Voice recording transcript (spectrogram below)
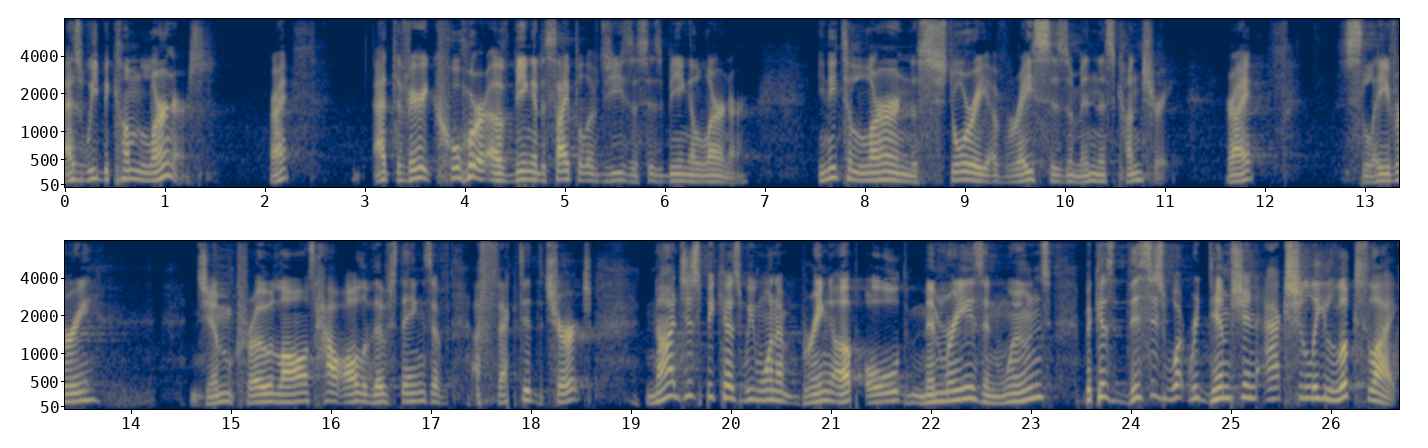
as we become learners, right? At the very core of being a disciple of Jesus is being a learner. You need to learn the story of racism in this country, right? Slavery, Jim Crow laws, how all of those things have affected the church. Not just because we want to bring up old memories and wounds, because this is what redemption actually looks like,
